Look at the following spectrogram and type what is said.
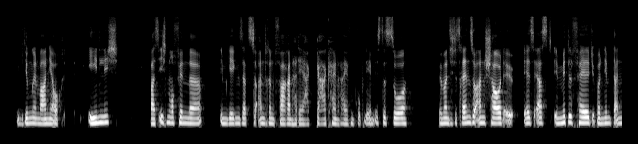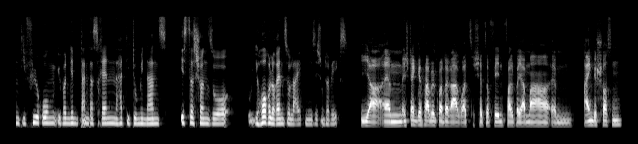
Die Bedingungen waren ja auch ähnlich. Was ich nur finde, im Gegensatz zu anderen Fahrern hat er ja gar kein Reifenproblem. Ist es so, wenn man sich das Rennen so anschaut, er ist erst im Mittelfeld, übernimmt dann die Führung, übernimmt dann das Rennen, hat die Dominanz. Ist das schon so Jorge Lorenzo-like mäßig unterwegs? Ja, ähm, ich denke, Fabio Quadraro hat sich jetzt auf jeden Fall bei Yamaha ähm, eingeschossen,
